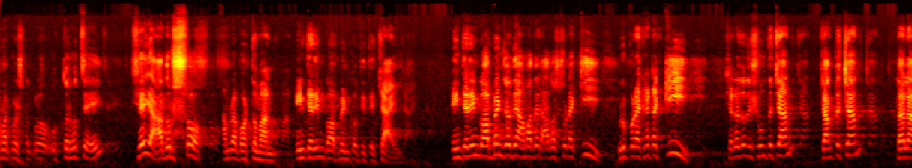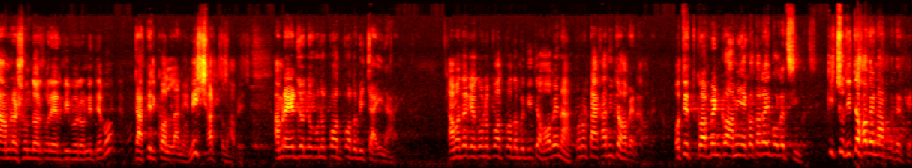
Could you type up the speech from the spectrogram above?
আমার প্রশ্ন, উত্তর হচ্ছে এই, সেই আদর্শ আমরা বর্তমান ইন্টারিম গভর্নমেন্টকে দিতে চাই। ইন্টারিম গভর্নমেন্ট যদি আমাদের আদর্শটা কি, রূপরেখাটা কি, সেটা যদি শুনতে চান, জানতে চান, তাহলে আমরা সুন্দর করে এর বিবরণী দেব জাতির কল্যাণে, নিঃস্বার্থভাবে। আমরা এর জন্য কোনো পদ পদবি চাই না। আমাদেরকে কোনো পদ পদবি দিতে হবে না, কোনো টাকা দিতে হবে না। অতীত গভর্নমেন্টকে আমি একথাটাই বলেছি, কিছু দিতে হবে না আপনাদেরকে।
